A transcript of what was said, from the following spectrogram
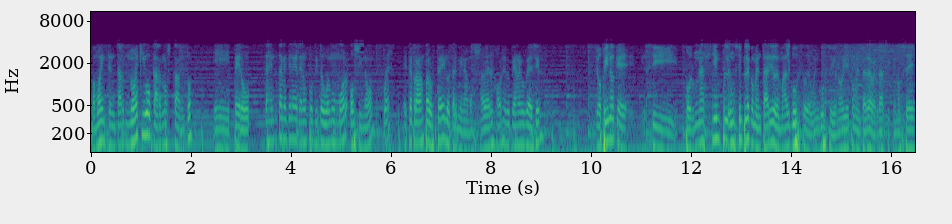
vamos a intentar no equivocarnos tanto, eh, pero la gente también tiene que tener un poquito de buen humor, o si no, pues este programa es para usted y lo terminamos. A ver, Jorge, ¿tú tienes algo que decir? Yo opino que si por una simple un simple comentario de mal gusto, de buen gusto, yo no voy a comentar la verdad, así que no sé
